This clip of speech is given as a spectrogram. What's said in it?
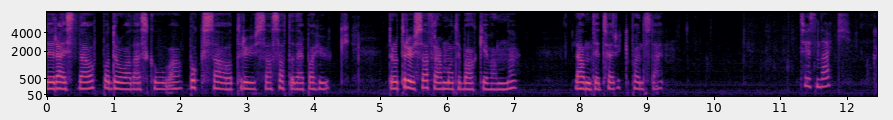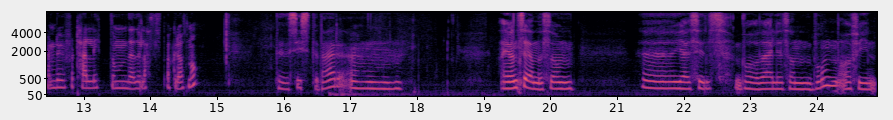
Du reiste deg opp og dro av deg skoa, buksa og trusa, satte deg på huk, dro trusa fram og tilbake i vannet. la den til tørk på en stein. Tusen takk. Kan du fortelle litt om det du leste akkurat nå? Det siste der um, er jo en scene som jeg syns både er litt sånn vond og fin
